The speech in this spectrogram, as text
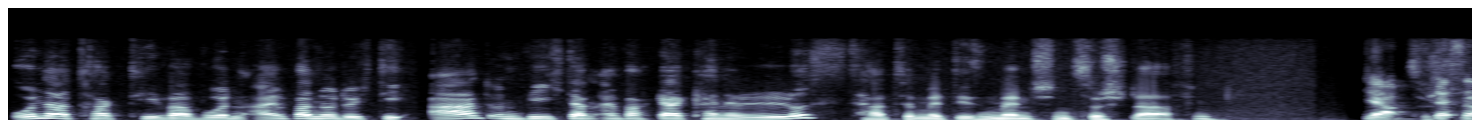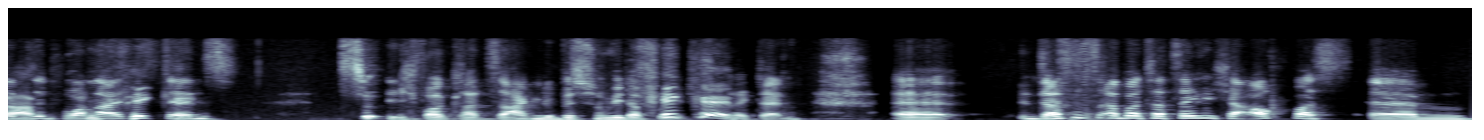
unattraktiver wurden, einfach nur durch die Art und wie ich dann einfach gar keine Lust hatte, mit diesen Menschen zu schlafen. Ja, zu deshalb schlafen. sind One-Night-Stands ich wollte gerade sagen, du bist schon wieder politisch korrekt. Äh, das ist aber tatsächlich ja auch was, ähm,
